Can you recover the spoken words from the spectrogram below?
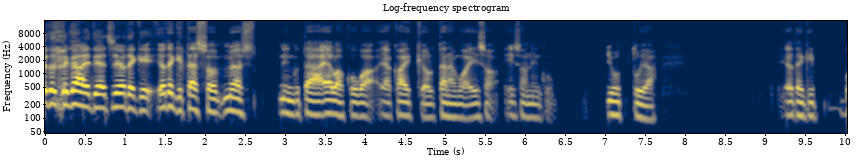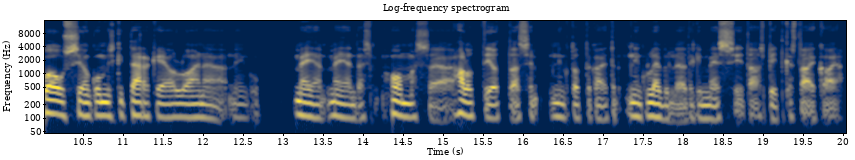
ja totta kai, tiedätkö, jotenkin, jotenkin tässä on myös niin tämä elokuva ja kaikki ollut tänä vuonna iso, iso niin kuin juttu ja jotenkin Boussi on kumminkin tärkeä ollut aina ja niin kuin meidän, meidän tässä hommassa ja haluttiin ottaa se niin kuin totta kai että niin kuin levylle jotenkin messiä taas pitkästä aikaa ja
